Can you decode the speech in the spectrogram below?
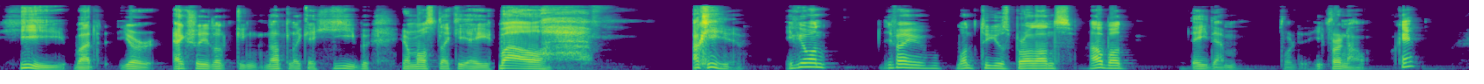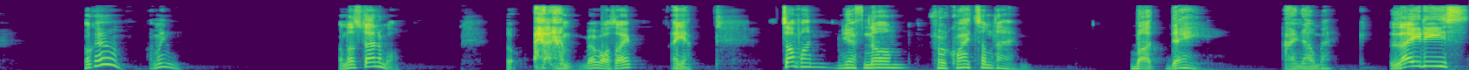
he, but you're actually looking not like a he, but you're most likely a, well, okay, if you want, if I want to use pronouns, how about they, them for, the, for now, okay? Okay, I mean, understandable. So, where was I? Oh yeah. Someone you have known for quite some time, but they are now back. Ladies,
